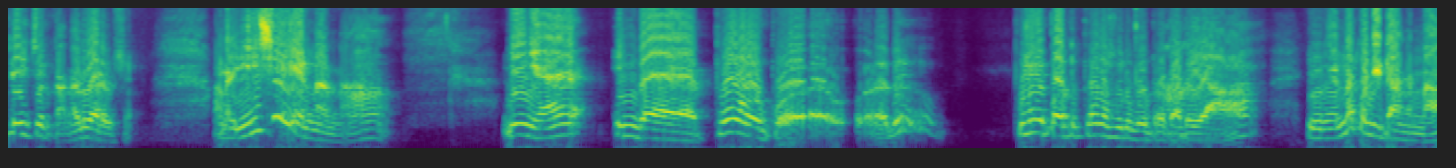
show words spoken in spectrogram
ஜெயிச்சிருக்காங்க. அது வேற விஷயம். ஆனா விஷயம் என்னன்னா நீங்க இந்த பூ அதாவது புளியை பார்த்து பூனை சுடு போட்டுற கதையா? இவங்க என்ன பண்ணிட்டாங்கன்னா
